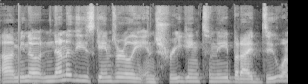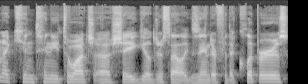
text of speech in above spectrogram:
Um, you know, none of these games are really intriguing to me, but I do want to continue to watch uh, Shai Gilgeous-Alexander for the Clippers,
